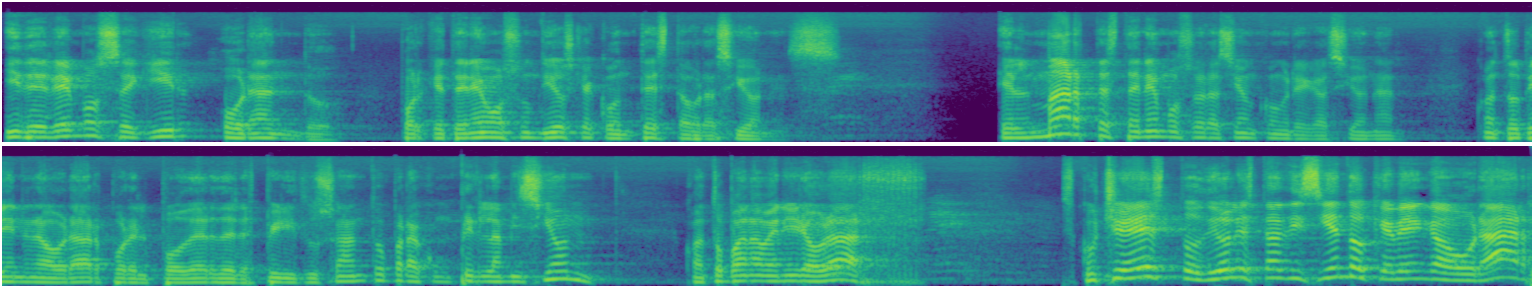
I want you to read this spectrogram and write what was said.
Y debemos seguir orando, porque tenemos un Dios que contesta oraciones. El martes tenemos oración congregacional. ¿Cuántos vienen a orar por el poder del Espíritu Santo para cumplir la misión? ¿Cuántos van a venir a orar? Escuche esto, Dios le está diciendo que venga a orar.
